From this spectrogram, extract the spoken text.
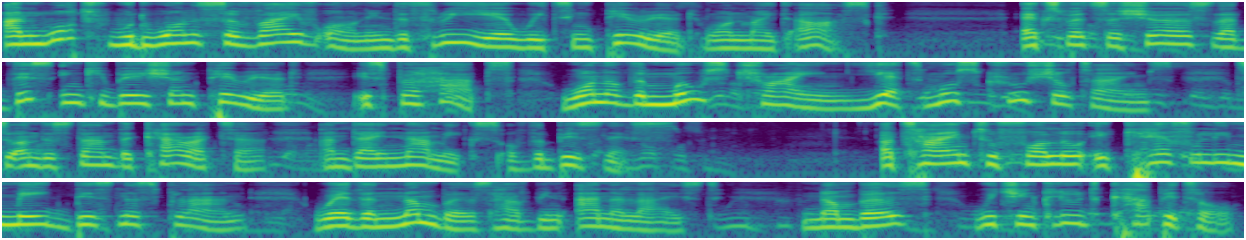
And what would one survive on in the three-year waiting period, one might ask? Experts assure us that this incubation period is perhaps one of the most trying yet most crucial times to understand the character and dynamics of the business. A time to follow a carefully made business plan where the numbers have been analyzed. Numbers which include capital,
